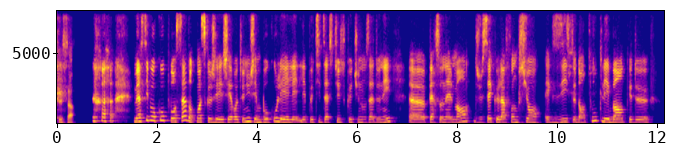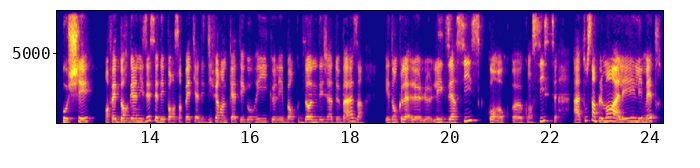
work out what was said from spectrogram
C'est ça. Merci beaucoup pour ça. Donc, moi, ce que j'ai retenu, j'aime beaucoup les, les, petites astuces que tu nous as données. Euh, personnellement, je sais que la fonction existe dans toutes les banques de cocher, en fait, d'organiser ses dépenses. En fait, il y a des différentes catégories que les banques donnent déjà de base. Et donc, l'exercice euh, consiste à tout simplement aller les mettre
